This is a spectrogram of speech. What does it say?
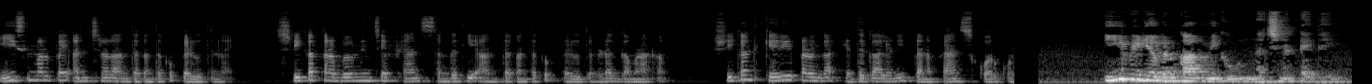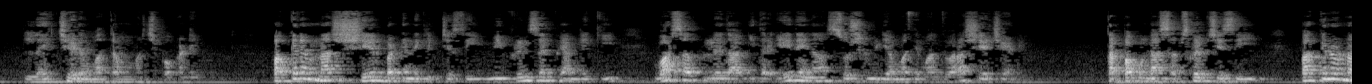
ఈ సినిమాలపై అంచనాలు అంతకంతకు పెరుగుతున్నాయి. శ్రీకాంత్ అనుభవించే ఫ్యాన్స్ సంగతి అంతకంతకు పెరుగుతుండడం గమనార్హం. శ్రీకాంత్ కెరీర్ పరంగా ఎదగాలని తన ఫ్యాన్స్ కోరుకుంటారు ఈ వీడియో కనుక మీకు నచ్చినట్టయితే లైక్ చేయడం మాత్రం మర్చిపోకండి. పక్కన ఉన్న షేర్ బటన్ని క్లిక్ చేసి మీ ఫ్రెండ్స్ అండ్ ఫ్యామిలీకి వాట్సాప్ లేదా ఇతర ఏదైనా సోషల్ మీడియా మాధ్యమాల ద్వారా షేర్ చేయండి. తప్పకుండా సబ్స్క్రైబ్ చేసి పక్కన ఉన్న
